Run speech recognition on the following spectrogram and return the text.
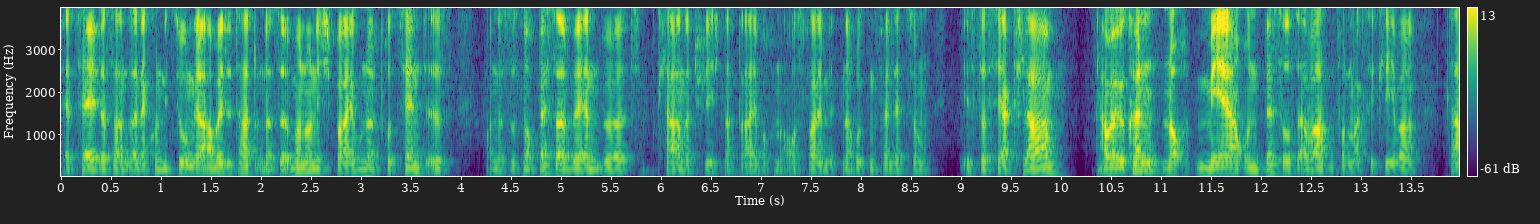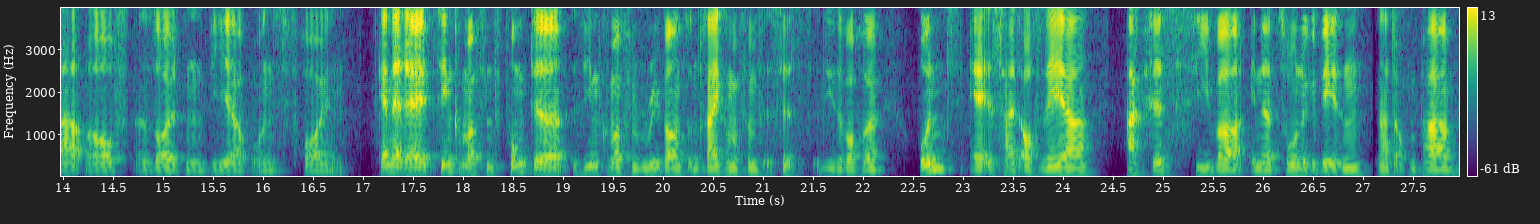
erzählt, dass er an seiner Kondition gearbeitet hat und dass er immer noch nicht bei 100% ist und dass es noch besser werden wird. Klar, natürlich nach drei Wochen Ausfall mit einer Rückenverletzung ist das ja klar. Aber wir können noch mehr und Besseres erwarten von Maxi Kleber. Darauf sollten wir uns freuen. Generell 10,5 Punkte, 7,5 Rebounds und 3,5 Assists diese Woche. Und er ist halt auch sehr aggressiver in der Zone gewesen. Hat auch ein paar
